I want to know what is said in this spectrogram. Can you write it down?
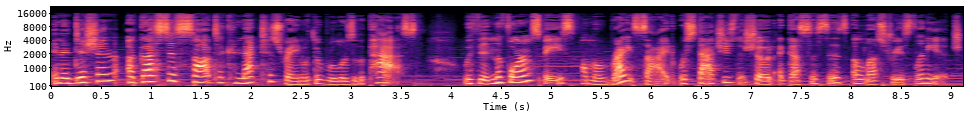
In addition, Augustus sought to connect his reign with the rulers of the past. Within the forum space, on the right side, were statues that showed Augustus's illustrious lineage.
